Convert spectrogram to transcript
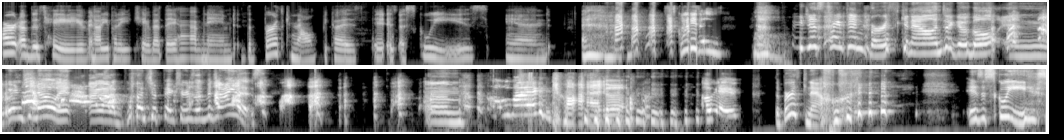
part of this cave in Putty Cave that they have named the birth canal because it is a squeeze and squeezes. I just typed in birth canal into Google, and wouldn't you know it, I got a bunch of pictures of vaginas. Um, Oh my god. okay. the birth canal is a squeeze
